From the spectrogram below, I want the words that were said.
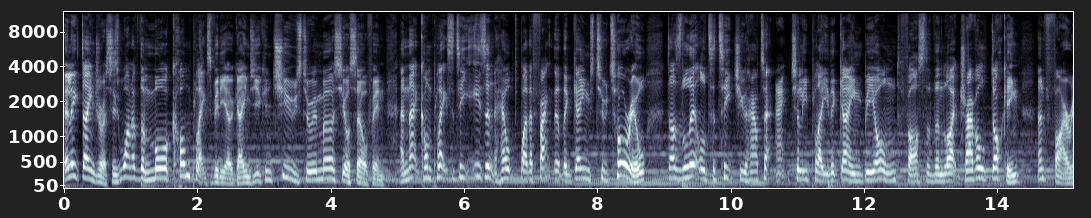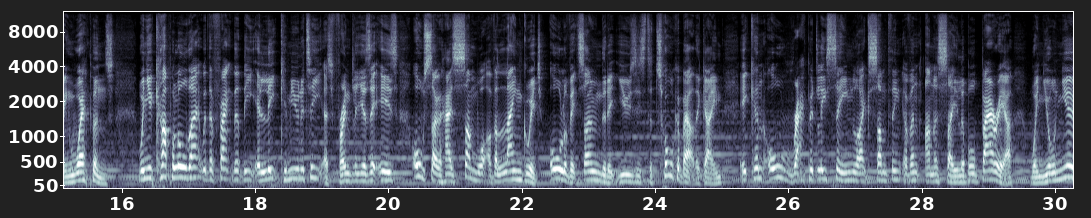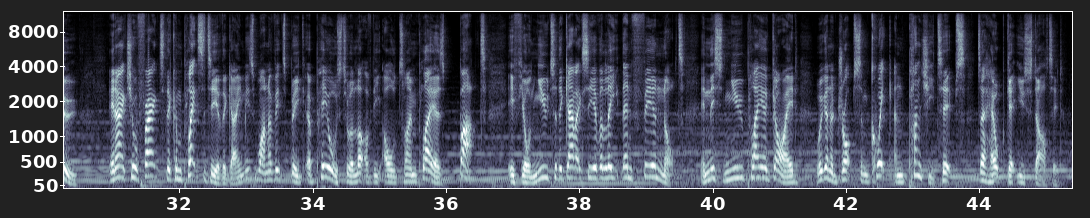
Elite Dangerous is one of the more complex video games you can choose to immerse yourself in and that complexity isn't helped by the fact that the games tutorial does little to teach you how to actually play the game beyond faster than light travel, docking and firing weapons. When you couple all that with the fact that the elite community as friendly as it is also has somewhat of a language all of its own that it uses to talk about the game it can all rapidly seem like something of an unassailable barrier when you're new. In actual fact the complexity of the game is one of its big appeals to a lot of the old time players but if you're new to the galaxy of Elite then fear not. In this new player guide we're going to drop some quick and punchy tips to help get you started.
